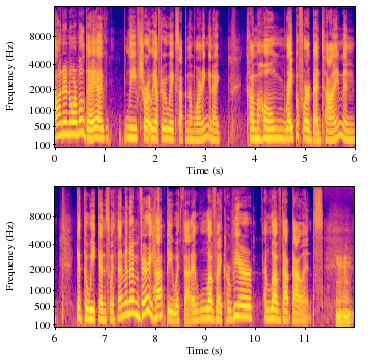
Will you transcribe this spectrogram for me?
on a normal day I leave shortly after he wakes up in the morning and I come home right before bedtime and get the weekends with him. And I'm very happy with that. I love my career, I love that balance. Mm-hmm.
